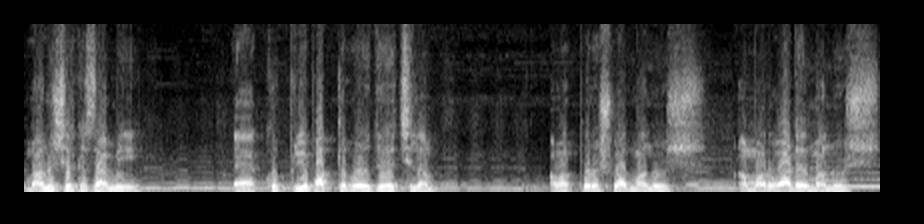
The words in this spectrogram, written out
মানুষের কাছে আমি খুব প্রিয় পাত্র পরিণত হয়েছিলাম। আমার পৌরসভার মানুষ, আমার ওয়ার্ডের মানুষ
